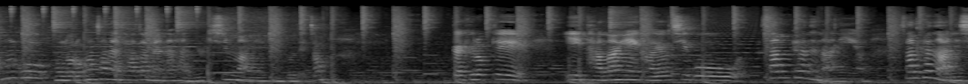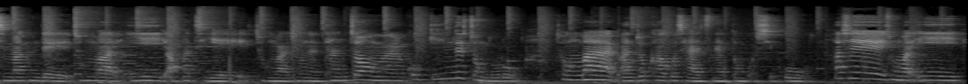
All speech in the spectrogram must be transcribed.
한국 돈으로 환산해서 하자면 한 60만 원 정도 되죠. 그러니까 그렇게 이 다낭의 가격치고 싼 편은 아니에요. 싼 편은 아니지만 근데 정말 이 아파트에 정말 저는 단점을 꼽기 힘들 정도로 정말 만족하고 잘 지냈던 곳이고 사실 정말 이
